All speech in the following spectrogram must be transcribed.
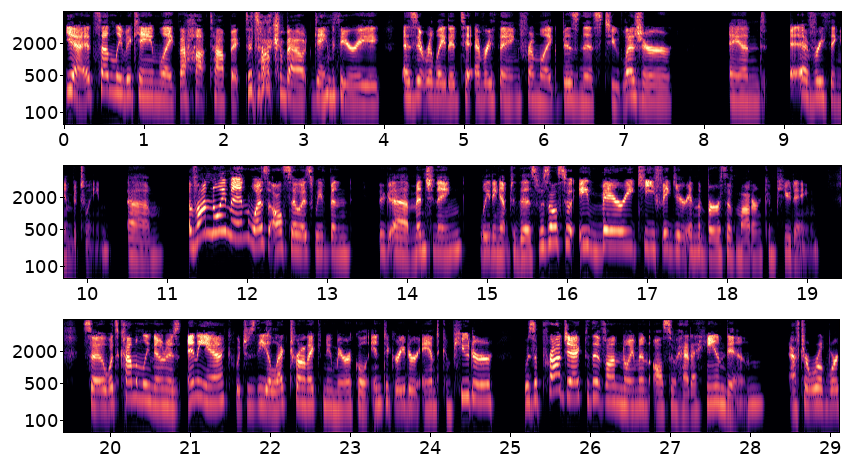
Yeah, it suddenly became like the hot topic to talk about game theory as it related to everything from like business to leisure and everything in between. Um, von Neumann was also, as we've been uh, mentioning leading up to this, was also a very key figure in the birth of modern computing. So what's commonly known as ENIAC, which is the Electronic Numerical Integrator and Computer, was a project that von Neumann also had a hand in. After World War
